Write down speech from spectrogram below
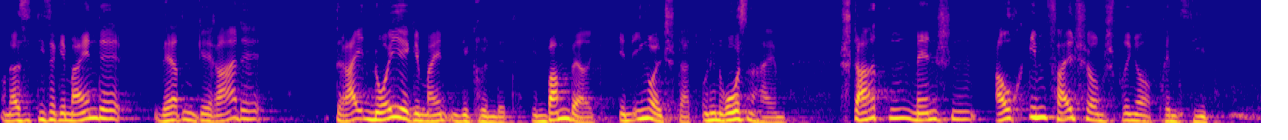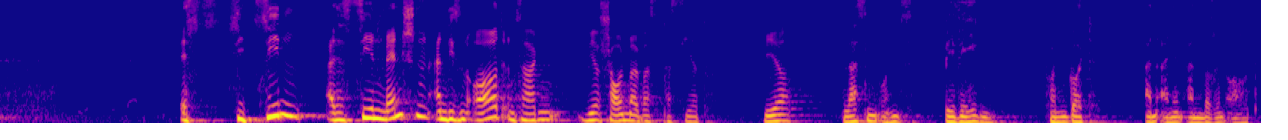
Und aus dieser Gemeinde werden gerade drei neue Gemeinden gegründet. In Bamberg, in Ingolstadt und in Rosenheim starten Menschen auch im Fallschirmspringerprinzip. Es, sie ziehen, also es ziehen Menschen an diesen Ort und sagen, wir schauen mal, was passiert. Wir lassen uns bewegen von Gott an einen anderen Ort.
